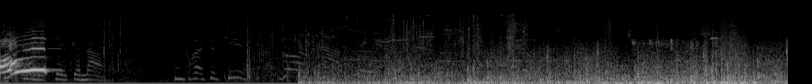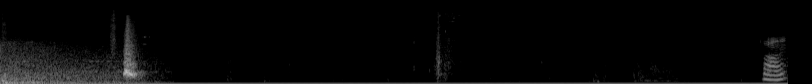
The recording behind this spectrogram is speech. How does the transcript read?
Oh! Taken out. Impressive kill. Go now. Sing it. Right.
